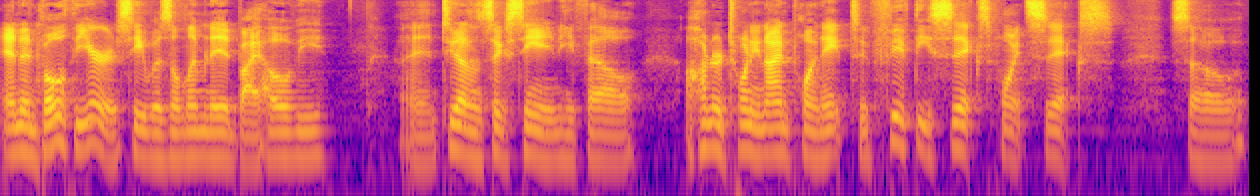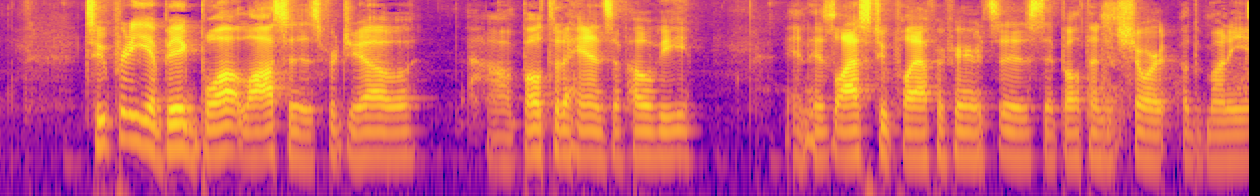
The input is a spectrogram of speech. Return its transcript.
And in both years, he was eliminated by Hovey. In 2016, he fell 129.8 to 56.6. So, two pretty big blowout losses for Joe uh, both to the hands of Hovey in his last two playoff appearances that both ended short of the money,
